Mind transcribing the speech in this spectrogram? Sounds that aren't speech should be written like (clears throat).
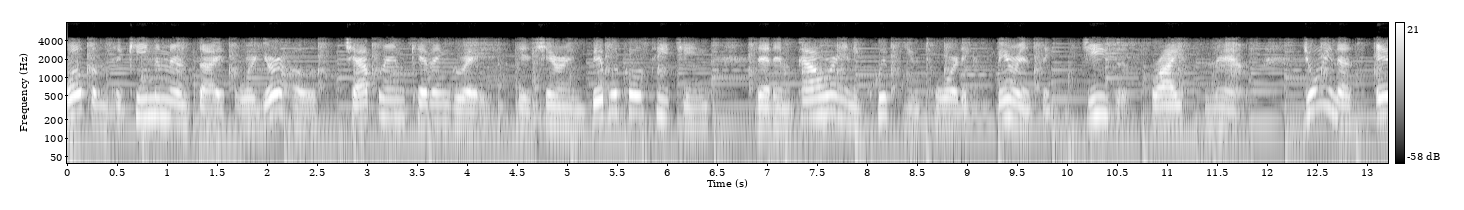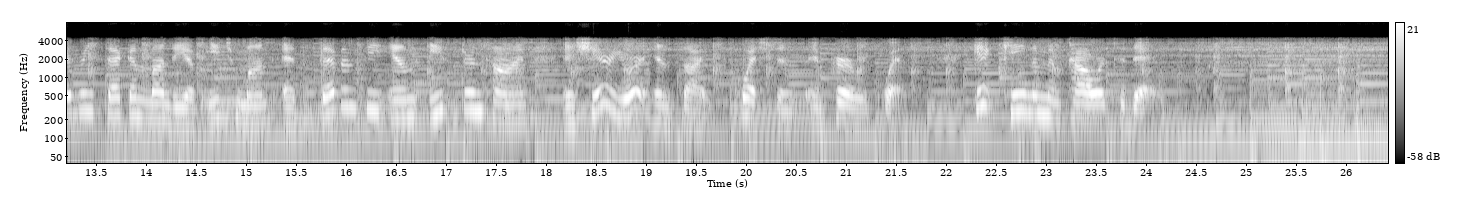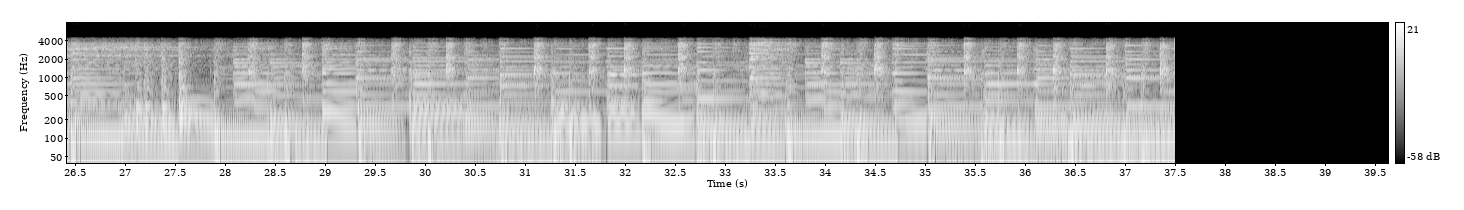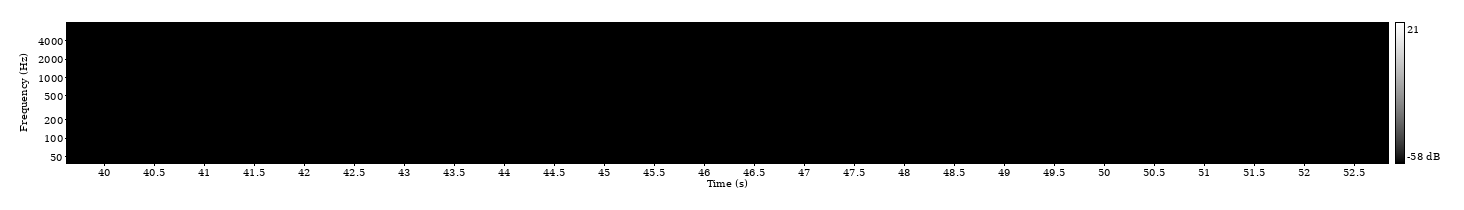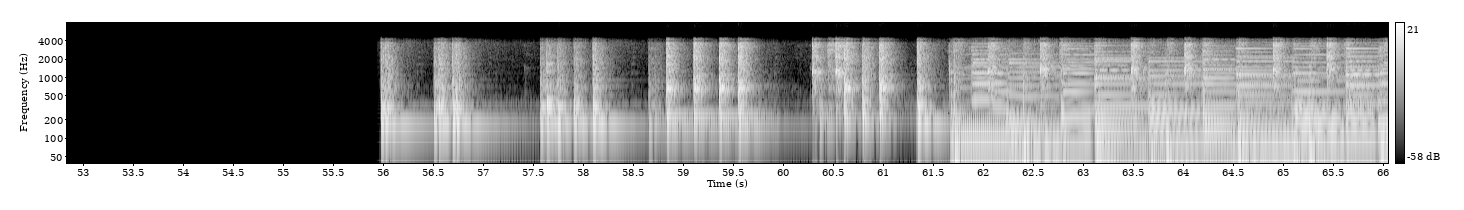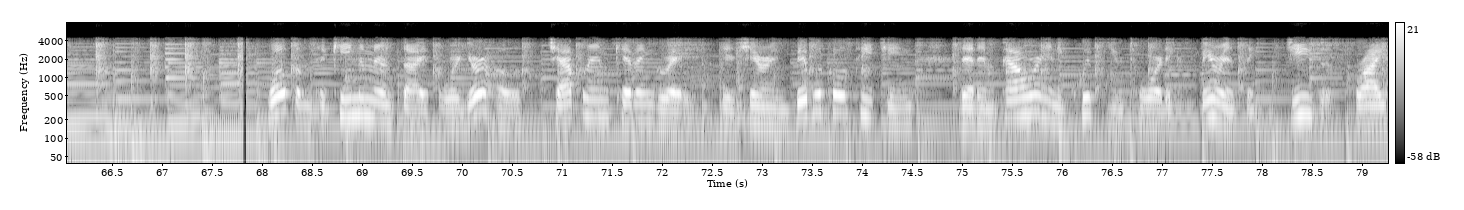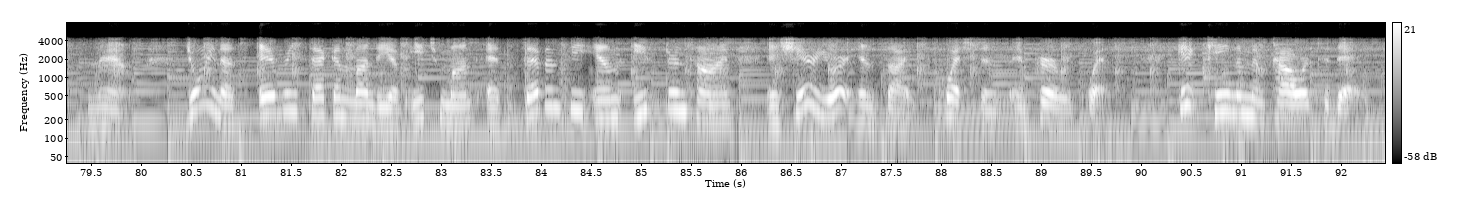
Welcome to Kingdom Insights, where your host, Chaplain Kevin Graves, is sharing biblical teachings that empower and equip you toward experiencing Jesus Christ now. Join us every second Monday of each month at 7 p.m. Eastern Time and share your insights, questions, and prayer requests. Get Kingdom Empowered today. Kingdom Insights, where your host, Chaplain Kevin Graves, is sharing biblical teachings that empower and equip you toward experiencing Jesus Christ now. Join us every second Monday of each month at 7 p.m. Eastern Time and share your insights, questions, and prayer requests. Get Kingdom Empowered today.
